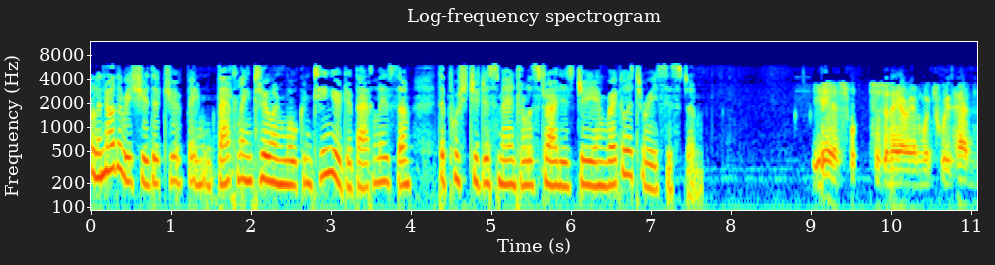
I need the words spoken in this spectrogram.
Well, another issue that you've been battling to and will continue to battle is um, the push to dismantle Australia's GM regulatory system. Yes, this is an area in which we've had,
